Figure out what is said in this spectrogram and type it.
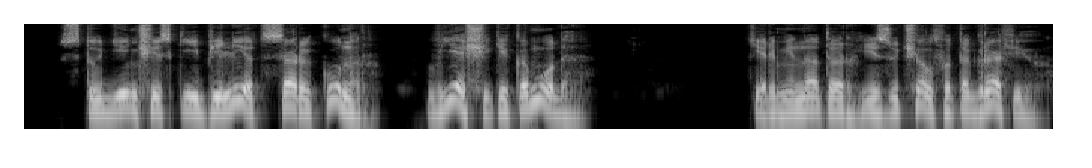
— студенческий билет Сары Коннор в ящике комода. Терминатор изучал фотографию,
